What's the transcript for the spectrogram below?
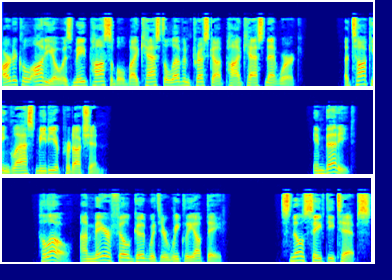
Article audio is made possible by Cast 11 Prescott Podcast Network, a Talking Glass media production. Embedded. Hello, I'm Mayor Phil Goode with your weekly update. Snow safety tips.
